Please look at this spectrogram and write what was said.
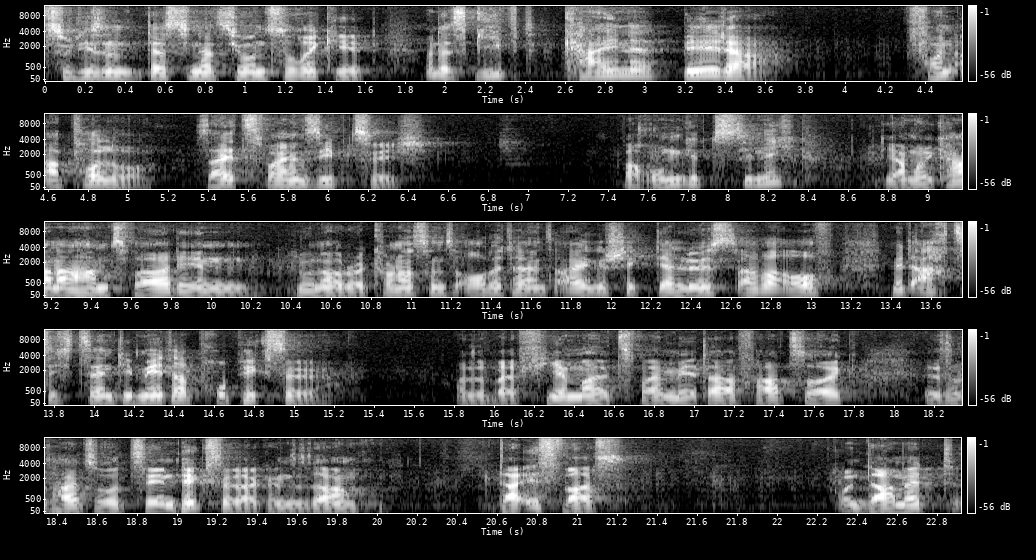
zu diesen Destinationen zurückgeht. Und es gibt keine Bilder von Apollo seit 72. Warum gibt es die nicht? Die Amerikaner haben zwar den Lunar Reconnaissance Orbiter ins All geschickt, der löst aber auf mit 80 cm pro Pixel. Also bei 4 mal 2 Meter Fahrzeug ist es halt so 10 Pixel. Da können Sie sagen, da ist was. Und damit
